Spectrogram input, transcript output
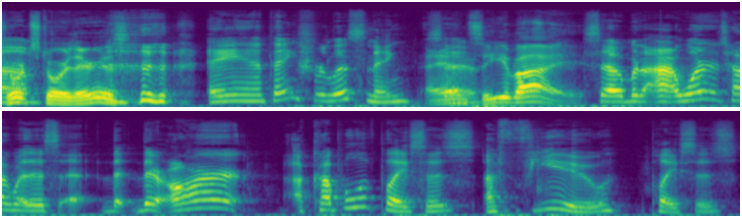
short story there is. And thanks for listening. and So- see you bye. So, but I wanted to talk about this. uh, There are a couple of places, a few places,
